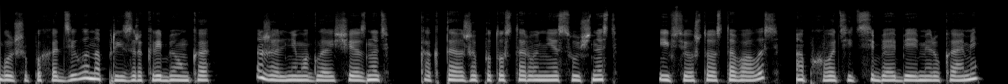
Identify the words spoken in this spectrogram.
больше походила на призрак ребенка. Жаль, не могла исчезнуть, как та же потусторонняя сущность. И все, что оставалось — обхватить себя обеими руками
